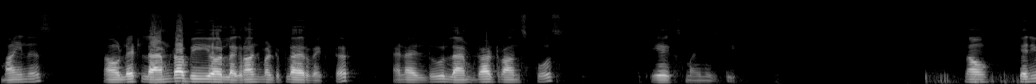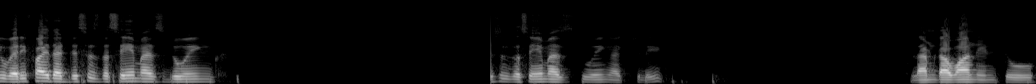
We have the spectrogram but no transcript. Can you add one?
minus now let lambda be your Lagrange multiplier vector and I will do lambda transpose A x minus b. Now, can you verify that this is the same as doing this is the same as doing actually lambda 1 into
